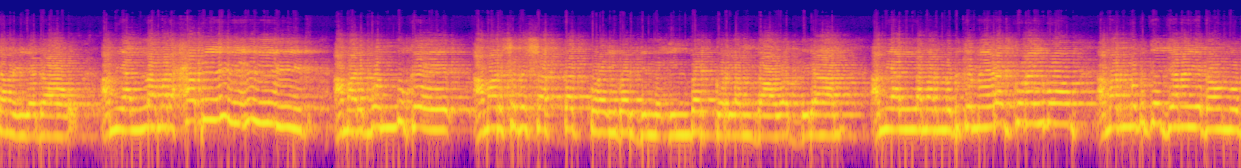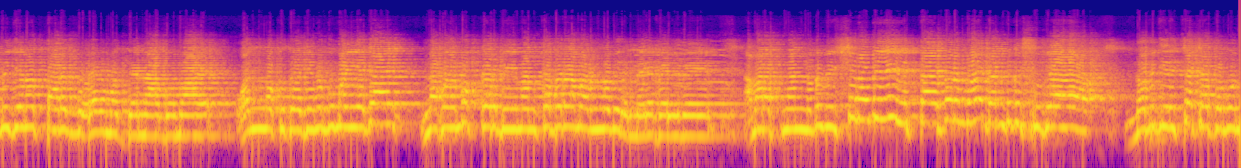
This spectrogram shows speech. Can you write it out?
জানাইয়া দাও, আমি আল্লাহ আমার হাবিব, আমার বন্ধুকে আমার সাথে সাক্ষাৎ করাইবার জন্য ইনভাইট করলাম, দাওয়াত দিলাম। আমি আল্লাহ আমার নবীকে মেয়েরাজ করাইব। আমার নবীকে জানাইয়া দাও, নবী যেন তার ঘরের মধ্যে না ঘুমায়, অন্য কোথাও যেন ঘুমাইয়া যায়, না হয় মক্কার বিমান কাপড় আমার নবীর মেরে ফেলবে। আমার আপনার নবী বিশ্ব নবী, তারপর ময়দান থেকে সুজা নবীজির চাচা তবুন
